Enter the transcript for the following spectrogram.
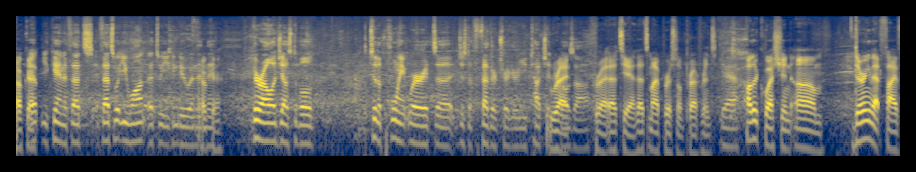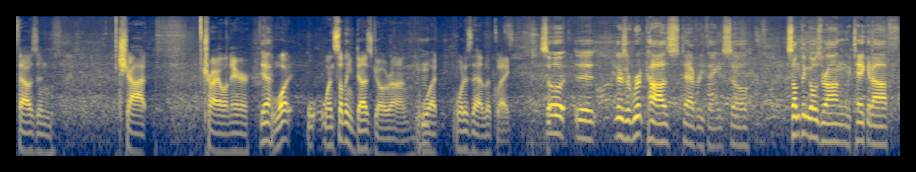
Okay. Yep, you can if that's if that's what you want. That's what you can do, and then Okay. they, they're all adjustable to the point where it's a just a feather trigger. You touch it, and it Right. goes off. Right. That's yeah. That's my personal preference. Yeah. Other question. Um, during that five thousand shot trial and error. Yeah. What when something does go wrong? Mm-hmm. What what does that look like? So uh, there's a root cause to everything. So something goes wrong, we take it off,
